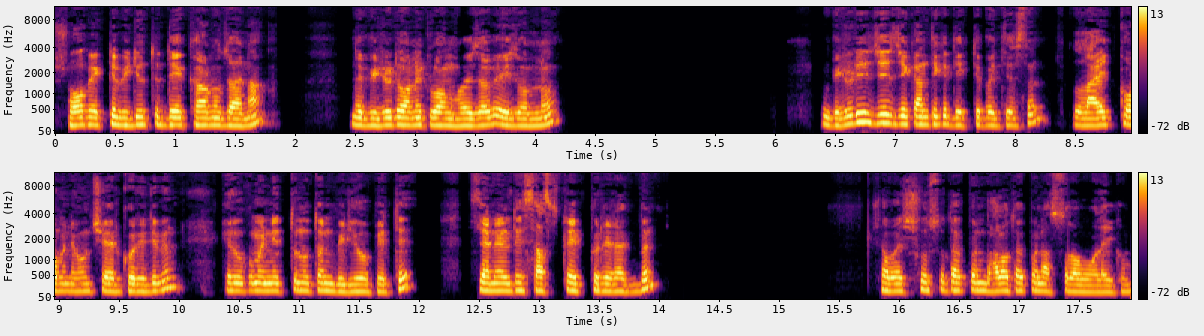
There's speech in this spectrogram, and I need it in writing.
সব একটা ভিডিওতে দেখানো যায় না। ভিডিওটা অনেক লং হয়ে যাবে এই জন্য ভিডিওটি যে যেখান থেকে দেখতে পাইতেছেন, লাইক, কমেন্ট এবং শেয়ার করে দিবেন। এরকমের নিত্য নতুন ভিডিও পেতে। চ্যানেলটি সাবস্ক্রাইব করে রাখবেন। সবাই সুস্থ থাকবেন ভালো থাকবেন। আসসালামু আলাইকুম।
